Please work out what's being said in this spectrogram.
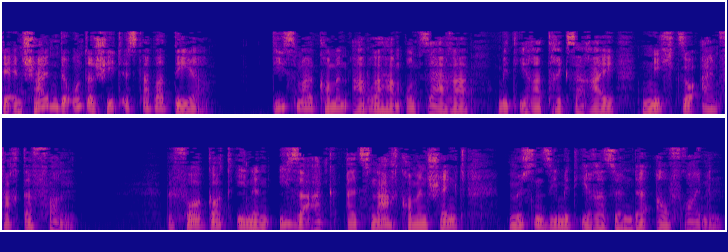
Der entscheidende Unterschied ist aber der, diesmal kommen Abraham und Sarah mit ihrer Trickserei nicht so einfach davon. Bevor Gott ihnen Isaak als Nachkommen schenkt, müssen sie mit ihrer Sünde aufräumen.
